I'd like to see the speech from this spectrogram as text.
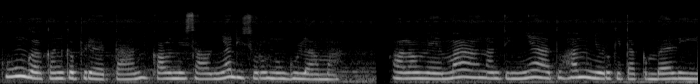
Aku nggak akan keberatan kalau misalnya disuruh nunggu lama. Kalau memang nantinya Tuhan menyuruh kita kembali.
